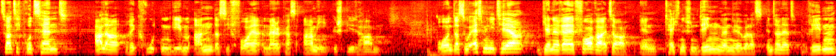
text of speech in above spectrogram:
20 Prozent aller Rekruten geben an, dass sie vorher America's Army gespielt haben. Und das US-Militär, generell Vorreiter in technischen Dingen, wenn wir über das Internet reden,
